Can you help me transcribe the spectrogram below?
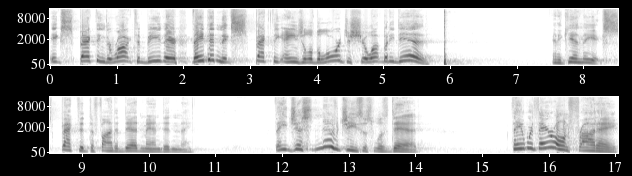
expecting the rock to be there, they didn't expect the angel of the Lord to show up, but he did. And again, they expected to find a dead man, didn't they? They just knew Jesus was dead. They were there on Friday.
